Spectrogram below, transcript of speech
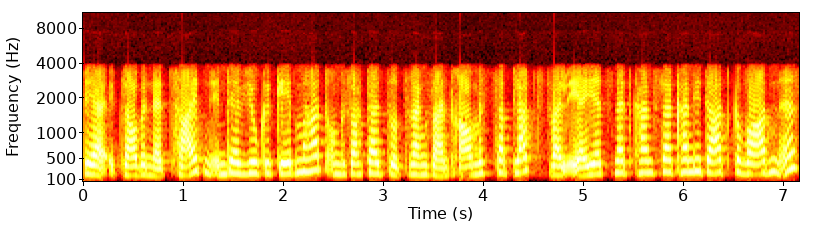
der, ich glaube, in der Zeit ein Interview gegeben hat und gesagt hat, sozusagen sein Traum ist zerplatzt, weil er jetzt nicht Kanzlerkandidat geworden ist.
